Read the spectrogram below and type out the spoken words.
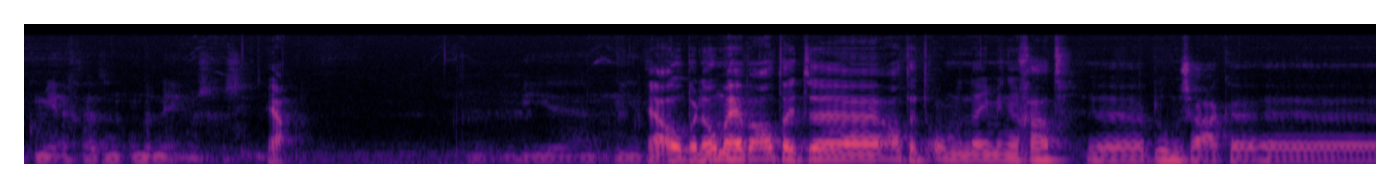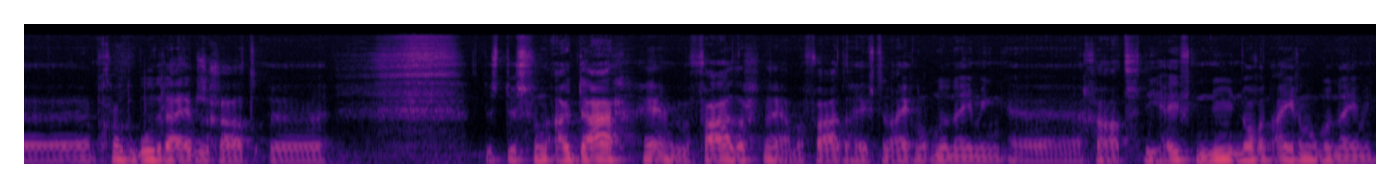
kom je echt uit een ondernemersgezin? Ja. Wie, wie ja, opa en oma hebben altijd, altijd ondernemingen gehad. Bloemenzaken, grote boerderij hebben ze gehad. dus, dus vanuit daar, hè, mijn vader, nou ja, mijn vader heeft een eigen onderneming gehad. Die heeft nu nog een eigen onderneming.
